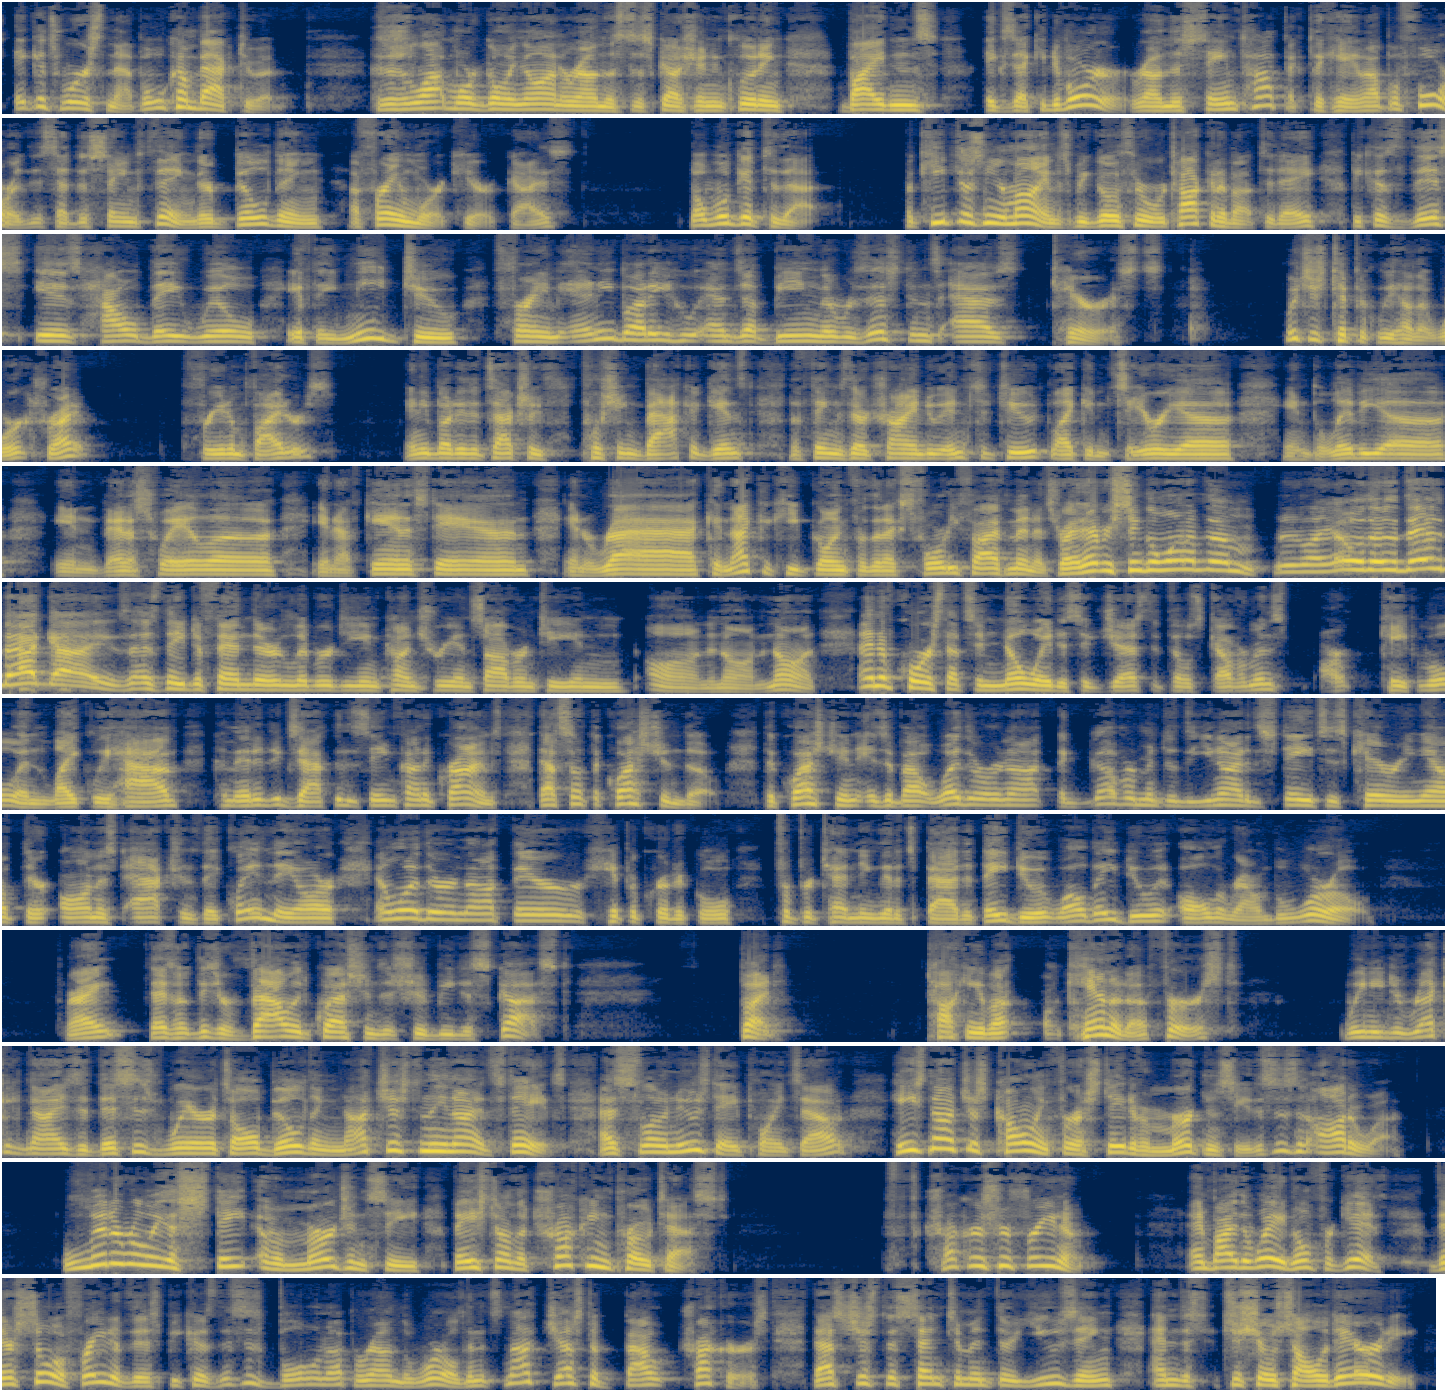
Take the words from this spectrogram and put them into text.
It gets worse than that, but we'll come back to it because there's a lot more going on around this discussion, including Biden's executive order around the same topic that came out before. They said the same thing. They're building a framework here, guys. But we'll get to that. But keep this in your mind as we go through what we're talking about today, because this is how they will, if they need to, frame anybody who ends up being the resistance as terrorists, which is typically how that works, right? Freedom fighters, Anybody that's actually pushing back against the things they're trying to institute, like in Syria, in Bolivia, in Venezuela, in Afghanistan, in Iraq, and I could keep going for the next 45 minutes, right? Every single one of them, they're like, oh, they're, they're the bad guys as they defend their liberty and country and sovereignty and on and on and on. And of course, that's in no way to suggest that those governments aren't capable and likely have committed exactly the same kind of crimes. That's not the question, though. The question is about whether or not the government of the United States is carrying out their honest actions they claim they are and whether or not they're hypocritical for pretending that it's bad that they do it while they do it all around the world. Right? these are valid questions that should be discussed. But talking about Canada first, we need to recognize that this is where it's all building, not just in the United States. As Slow News Day points out, he's not just calling for a state of emergency. This is in Ottawa. Literally a state of emergency based on the trucking protest. Truckers for freedom. And by the way, don't forget, they're so afraid of this because this is blowing up around the world. And it's not just about truckers. That's just the sentiment they're using and this, to show solidarity,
